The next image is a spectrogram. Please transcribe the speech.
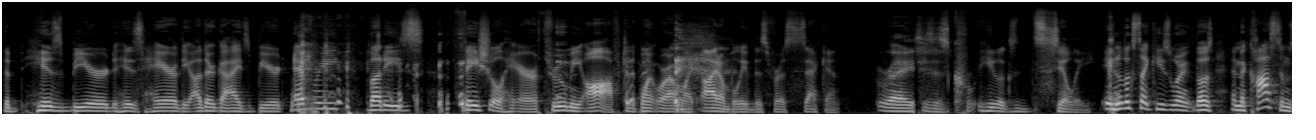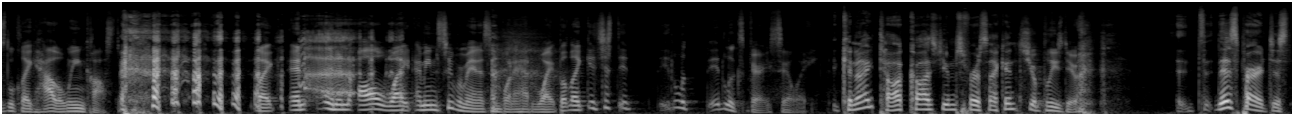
the his beard, his hair, the other guy's beard, everybody's facial hair threw me off to the point where I'm like, I don't believe this for a second. right This is cr- he looks silly, and it looks like he's wearing those, and the costumes look like Halloween costumes. like and and an all white. I mean, Superman at some point I had white, but like it's just it it look it looks very silly. can i talk costumes for a second Sure, please do. this part just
